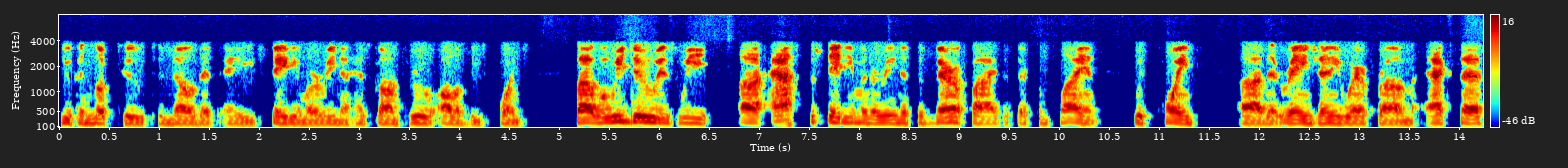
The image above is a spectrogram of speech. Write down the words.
you can look to to know that a stadium or arena has gone through all of these points. But what we do is we uh, ask the stadium and arena to verify that they're compliant with points uh, that range anywhere from access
